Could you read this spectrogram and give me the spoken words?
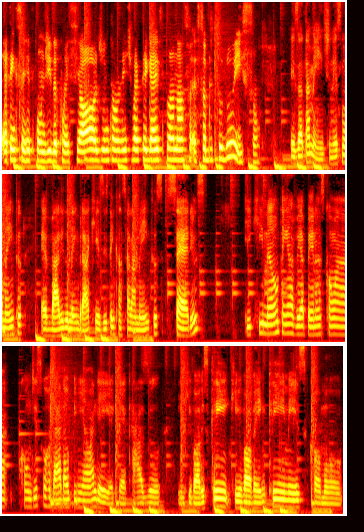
é, tem que ser respondida com esse ódio? Então a gente vai pegar e explanar sobre tudo isso. Exatamente. Nesse momento, é válido lembrar que existem cancelamentos sérios e que não tem a ver apenas com a com discordar da opinião alheia, que é caso em que, envolve, que envolvem crimes, como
